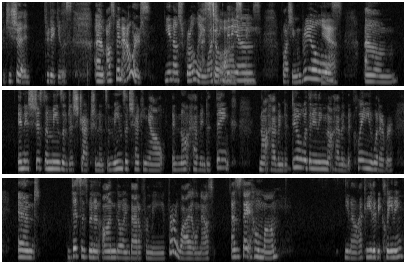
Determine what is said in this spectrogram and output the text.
but you should. It's ridiculous. Um, I'll spend hours, you know, scrolling, That watching videos, watching reels. Yeah. Um, and it's just a means of distraction. It's a means of checking out and not having to think, not having to deal with anything, not having to clean, whatever. And this has been an ongoing battle for me for a while now. As a stay at home mom, you know, I could either be cleaning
